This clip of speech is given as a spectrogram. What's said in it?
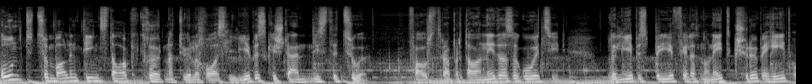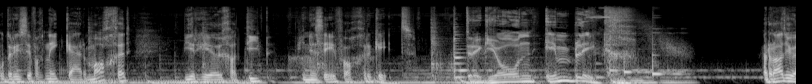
Und zum Valentinstag gehört natürlich auch ein Liebesgeständnis dazu. Falls ihr aber da nicht so gut seid oder Liebesbrief vielleicht noch nicht geschrieben habt oder es einfach nicht gerne macht, wir haben euch einen Tipp, wie es einfacher geht. Die Region im Blick. Radio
